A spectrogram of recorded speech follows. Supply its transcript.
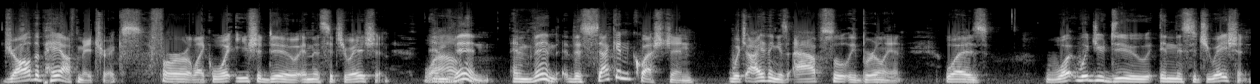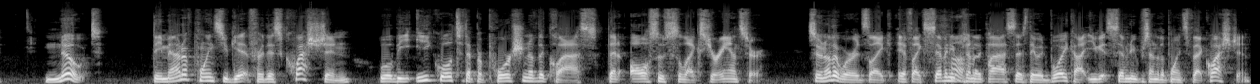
Draw the payoff matrix for like what you should do in this situation. Wow. And then, and then the second question, which I think is absolutely brilliant, was what would you do in this situation? Note the amount of points you get for this question will be equal to the proportion of the class that also selects your answer. So in other words, like if like 70% huh. of the class says they would boycott, you get 70% of the points for that question.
